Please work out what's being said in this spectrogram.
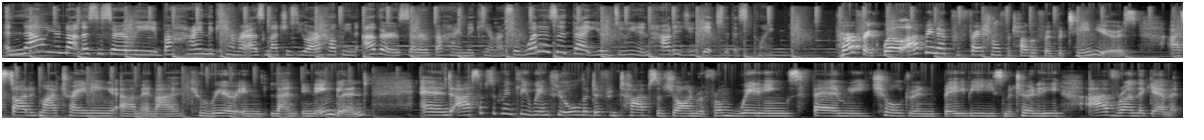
and now you're not necessarily behind the camera as much as you are helping others that are behind the camera. So, what is it that you're doing, and how did you get to this point? Perfect. Well, I've been a professional photographer for 10 years. I started my training um, and my career in, in England. And I subsequently went through all the different types of genre from weddings, family, children, babies, maternity. I've run the gamut.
